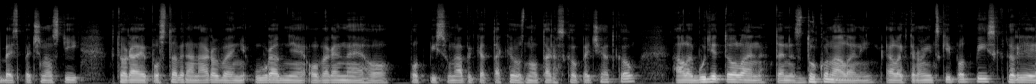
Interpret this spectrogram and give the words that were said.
bezpečnosti, ktorá je postavená na roveň úradne overeného podpisu napríklad takého s notárskou pečiatkou, ale bude to len ten zdokonalený elektronický podpis, ktorý je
